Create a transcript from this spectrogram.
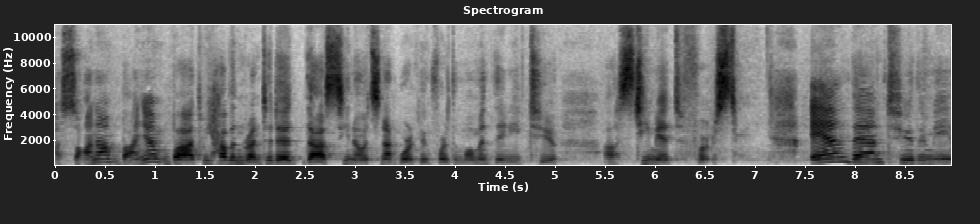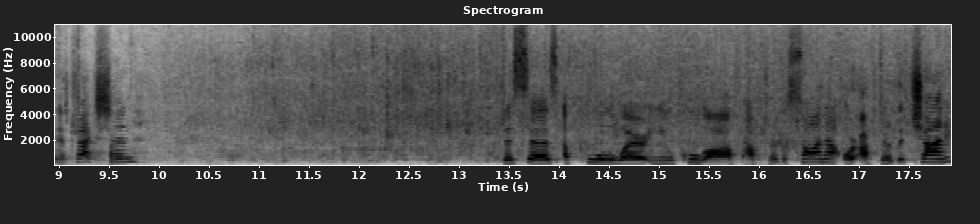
a sauna, banya, but we haven't rented it, thus, you know, it's not working for the moment. They need to uh, steam it first. And then to the main attraction, This is a pool where you cool off after the sauna or after the chan.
